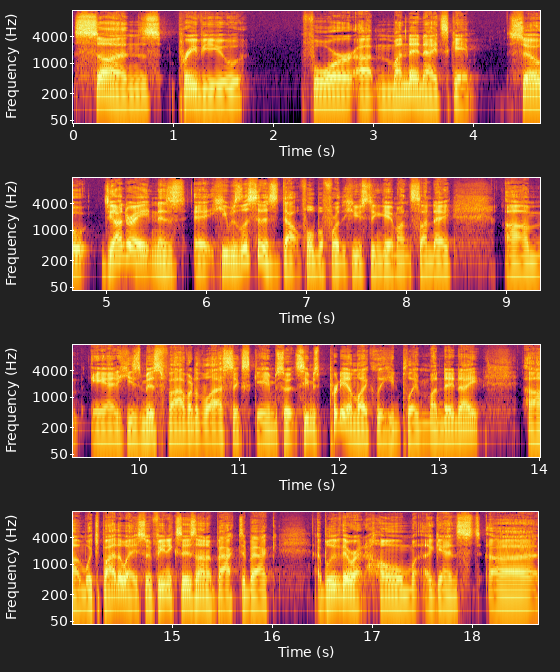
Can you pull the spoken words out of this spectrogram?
Suns preview for uh, Monday night's game. So DeAndre Ayton is uh, he was listed as doubtful before the Houston game on Sunday, um, and he's missed five out of the last six games. So it seems pretty unlikely he'd play Monday night. Um, which, by the way, so Phoenix is on a back to back. I believe they were at home against uh,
